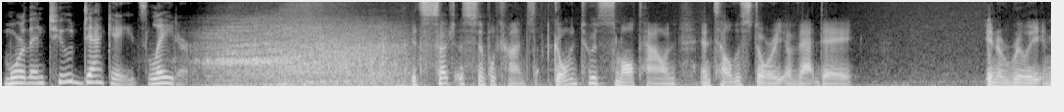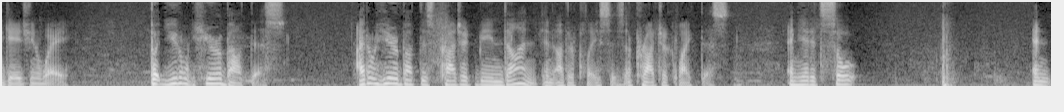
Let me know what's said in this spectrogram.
more than two decades later. It's such a simple concept. Go into a small town and tell the story of that day in a really engaging way. But you don't hear about this. I don't hear about this project being done in other places, a project like this. And yet it's so, and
